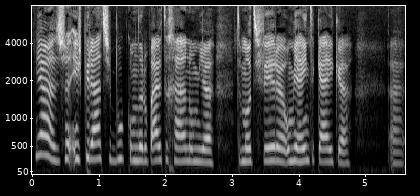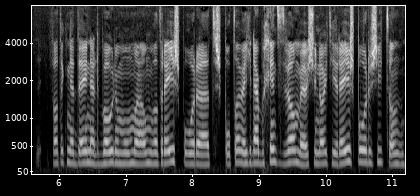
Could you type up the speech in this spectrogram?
Ja, het is een inspiratieboek om erop uit te gaan, om je te motiveren, om je heen te kijken. Eh, wat ik net deed naar de bodem om, om wat reeënsporen te spotten. Weet je, daar begint het wel mee. Als je nooit die reeënsporen ziet, dan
